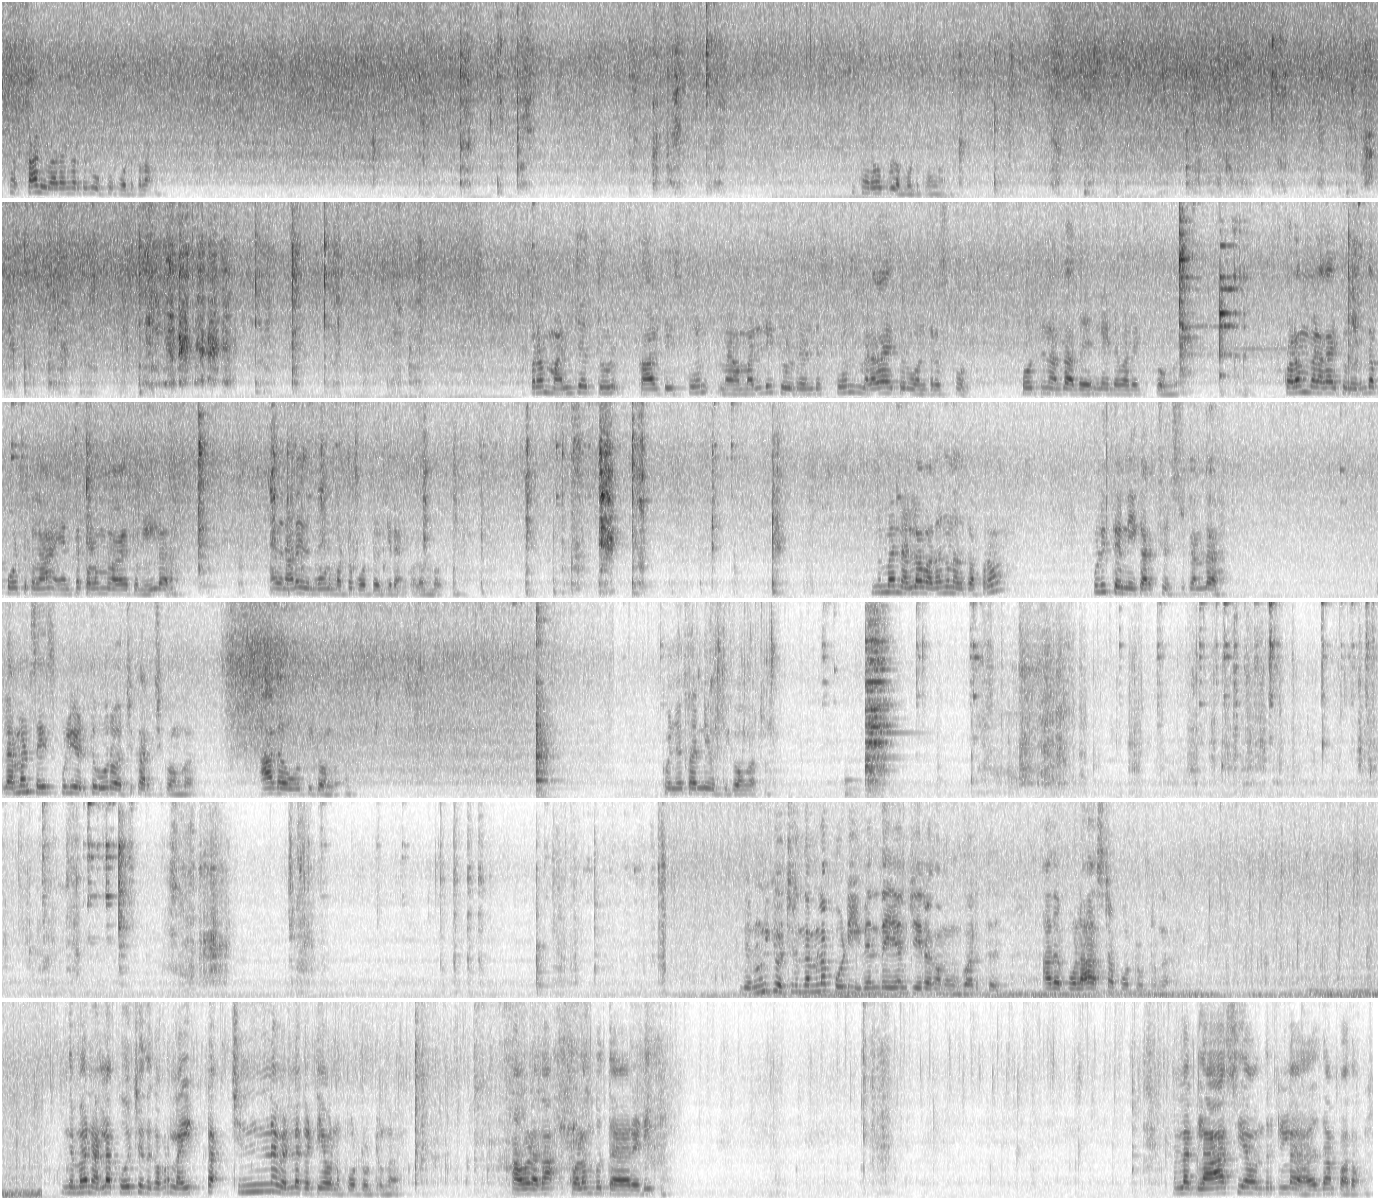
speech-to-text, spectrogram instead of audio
தக்காளி வதங்கிறதுக்கு உப்பு போட்டுக்கலாம். கருவேப்பிலை போட்டுக்கோங்க. அப்புறம் மஞ்சத்தூள் கால் டீஸ்பூன் ம மல்லித்தூள் ரெண்டு ஸ்பூன் மிளகாய்த்தூள் ஒன்றரை ஸ்பூன். போட்டு நல்லா அதை எண்ணெயில் வதக்கிக்கோங்க. குழம்பு மிளகாய்த்தூள் இருந்தால் போட்டுக்கலாம். என்கிட்ட குழம்பு மிளகாய்த்தூள் இல்லை. அதனால் இது மூணு மட்டும் போட்டு வைக்கிறேன் குழம்பு. இந்த மாதிரி நல்லா வதங்கினதுக்கப்புறம் புளி தண்ணி கரைச்சி வச்சுருக்கேன்ல. லெமன் சைஸ் புளி எடுத்து ஊற வச்சு கரைச்சிக்கோங்க. அதை ஊற்றிக்கோங்க கொஞ்சம் தண்ணி ஊற்றிக்கோங்க இந்த நுணுக்கி வச்சுருந்தோம்ல பொடி வெந்தயம் ஜீரகமும் வறுத்து அதை இப்போ லாஸ்ட்டாக போட்டு விட்ருங்க இந்த மாதிரி நல்லா கொதிச்சதுக்கப்புறம் லைட்டாக சின்ன வெள்ளை கட்டியாக ஒன்று போட்டு விட்ருங்க அவ்வளோதான் குழம்பு த ரெடி நல்லா கிளாஸியாக வந்திருக்குல்ல அதுதான் பதம்.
